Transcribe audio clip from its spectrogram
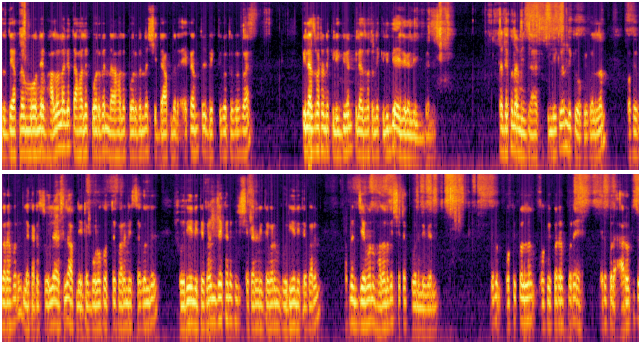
যদি আপনার মনে ভালো লাগে তাহলে করবেন, না হলে করবেন না, সেটা আপনার একান্তই ব্যক্তিগত ব্যাপার। প্লাস বাটনে ক্লিক দিবেন প্লাস বাটনে ক্লিক দিয়ে এই জায়গায় লিখবেন। তা দেখুন, আমি যা কিছু লিখলাম লিখে ওকে করলাম। ওকে করার পরে লেখাটা চলে আসলে আপনি এটা বড় করতে পারেন, ইচ্ছা করলে সরিয়ে নিতে পারেন, যেখানে খুশি সেখানে নিতে পারেন, ঘুরিয়ে নিতে পারেন। আপনার যেমন ভালো লাগে সেটা করে নেবেন। দেখুন ওকে করলাম ওকে করার পরে এরপরে আরও কিছু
